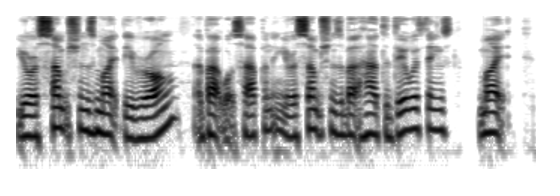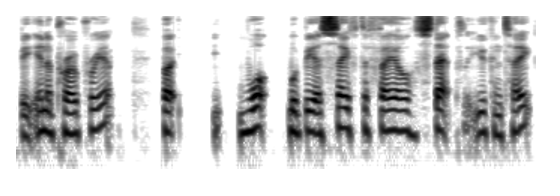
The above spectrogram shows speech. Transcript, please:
your assumptions might be wrong about what's happening, your assumptions about how to deal with things might be inappropriate, but what would be a safe to fail step that you can take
